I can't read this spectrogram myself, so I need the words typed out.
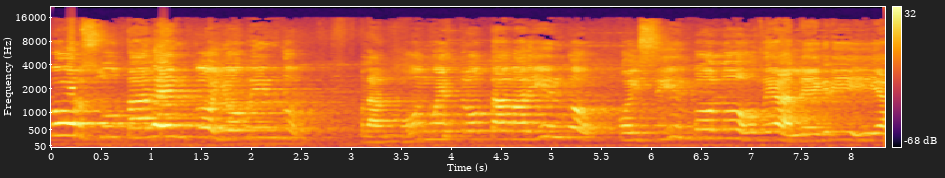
por su talento yo brindo, plasmó nuestro tamarindo, hoy símbolo de alegría.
